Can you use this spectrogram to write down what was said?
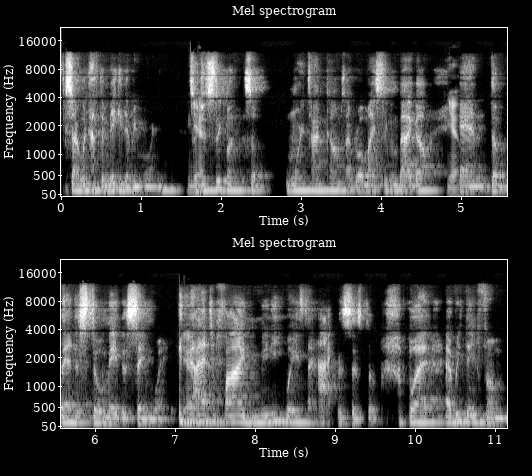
so I wouldn't have to make it every morning. So yeah. just sleep on. So morning time comes, I roll my sleeping bag up, yeah. and the bed is still made the same way. Yeah. I had to find many ways to hack the system, but everything from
